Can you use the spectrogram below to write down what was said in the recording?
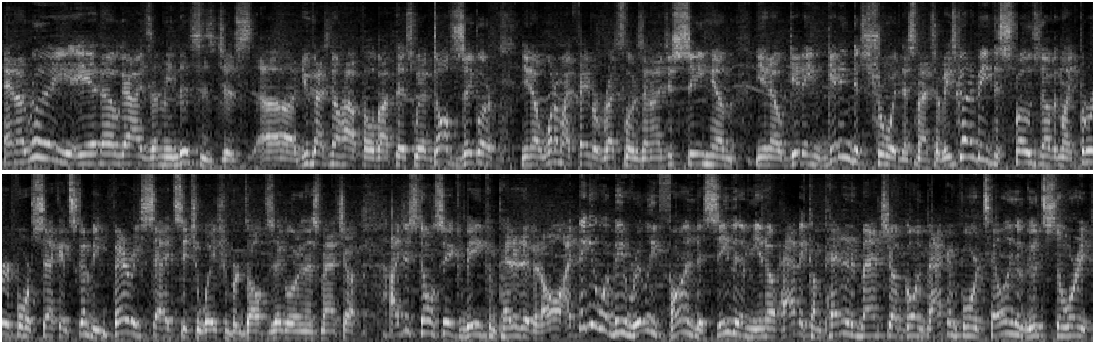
And I really, you know, guys, I mean, this is just, uh, you guys know how I feel about this. We have Dolph Ziggler, you know, one of my favorite wrestlers, and I just see him, you know, getting getting destroyed in this matchup. He's going to be disposed of in like three or four seconds. It's going to be a very sad situation for Dolph Ziggler in this matchup. I just don't see it being competitive at all. I think it would be really fun to see them, you know, have a competitive competitive matchup, going back and forth, telling a good story,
